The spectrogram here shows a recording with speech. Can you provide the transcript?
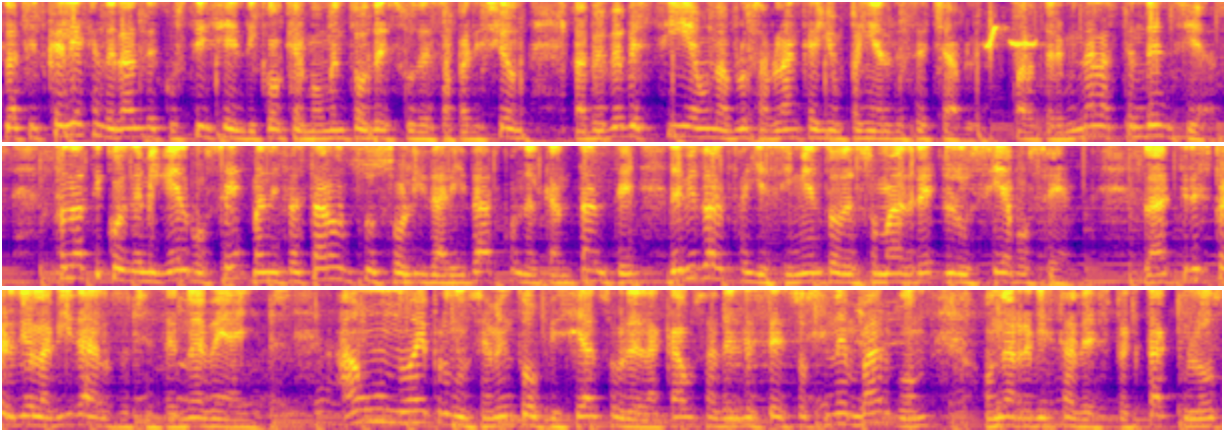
La Fiscalía General de Justicia indicó que al momento de su desaparición, la bebé vestía una blusa blanca y un pañal desechable. Para terminar las tendencias, fanáticos de Miguel Bosé manifestaron su solidaridad con el cantante debido al fallecimiento de su madre, Lucía Bosé. La actriz perdió la vida a los 89 años. Aún no hay pronunciamiento oficial sobre la causa del deceso, sin embargo, una revista de espectáculos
